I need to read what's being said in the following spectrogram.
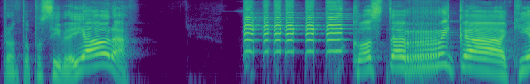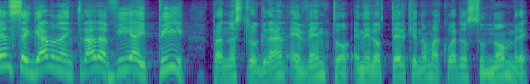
pronto posible. Y ahora, Costa Rica. ¿Quién se gana una entrada VIP para nuestro gran evento en el hotel que no me acuerdo su nombre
